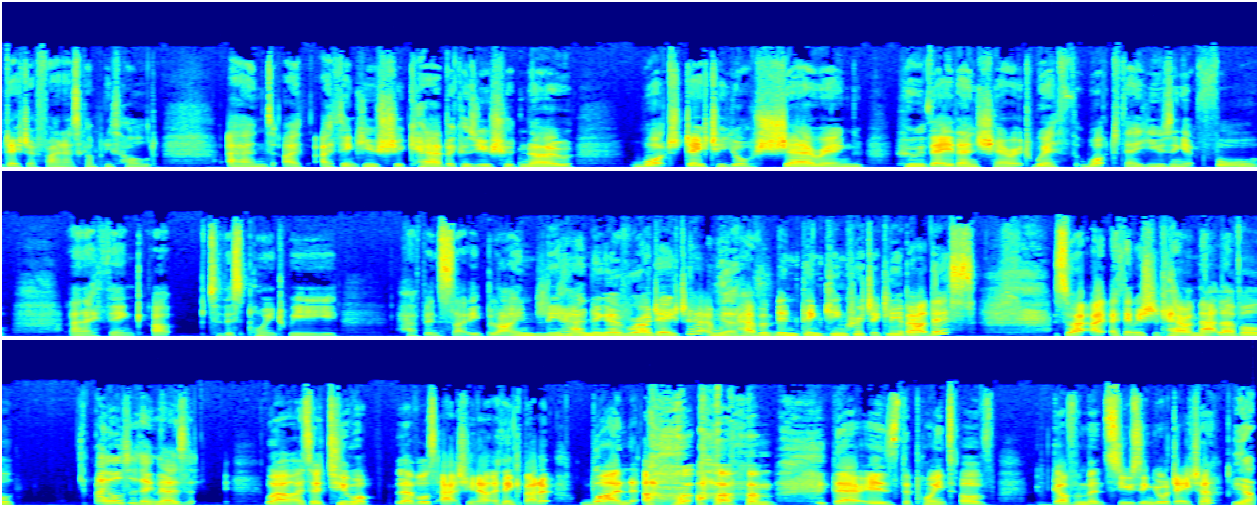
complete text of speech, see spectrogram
the data finance companies hold. And I, I think you should care because you should know what data you're sharing, who they then share it with, what they're using it for. And I think up to this point, we have been slightly blindly handing over our data and we haven't been thinking critically about this. So I, I think we should care on that level. I also think there's, well, I'd say two more levels actually now that I think about it. One, um, there is the point of governments using your data Yeah.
